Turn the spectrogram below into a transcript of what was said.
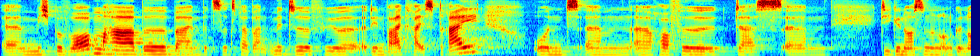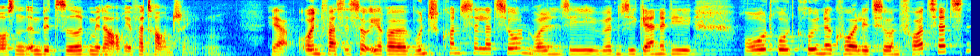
äh, mich beworben habe beim Bezirksverband Mitte für den Wahlkreis 3 und ähm, äh, hoffe, dass ähm, die Genossinnen und Genossen im Bezirk mir da auch ihr Vertrauen schenken. Ja, und was ist so Ihre Wunschkonstellation? Wollen Sie, würden Sie gerne die rot-rot-grüne Koalition fortsetzen?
